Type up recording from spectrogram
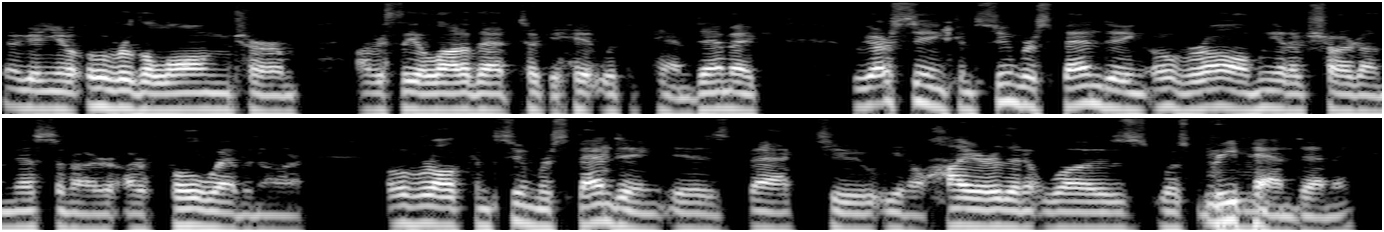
Again, you know, over the long term, obviously a lot of that took a hit with the pandemic. We are seeing consumer spending overall, and we had a chart on this in our, our full webinar. Overall consumer spending is back to, you know, higher than it was was mm-hmm. pre-pandemic. Mm-hmm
